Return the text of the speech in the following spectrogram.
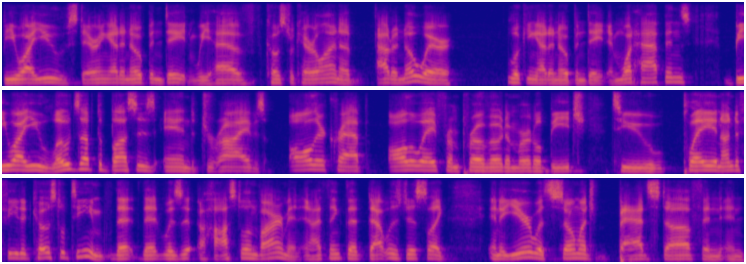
BYU staring at an open date, and we have Coastal Carolina out of nowhere looking at an open date. And what happens? BYU loads up the buses and drives all their crap all the way from Provo to Myrtle Beach to play an undefeated coastal team that that was a hostile environment. And I think that that was just like in a year with so much bad stuff and and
